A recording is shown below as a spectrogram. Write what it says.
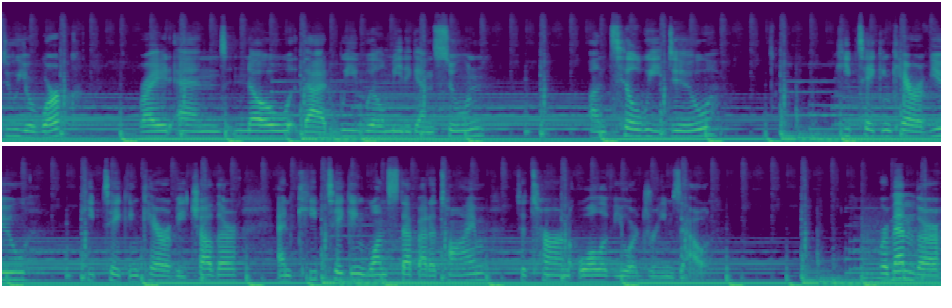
do your work, right? And know that we will meet again soon. Until we do, keep taking care of you, keep taking care of each other, and keep taking one step at a time to turn all of your dreams out. Remember,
